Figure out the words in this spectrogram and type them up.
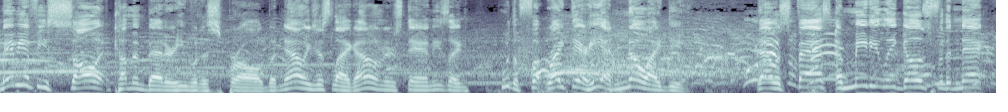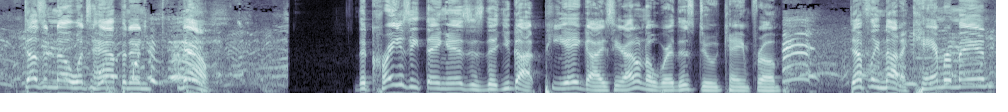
Maybe if he saw it coming better, he would have sprawled. But now he's just like, I don't understand. He's like, who the fuck? Right there, he had no idea. That was fast. Immediately goes for the neck. Doesn't know what's happening. Now, the crazy thing is, is that you got PA guys here. I don't know where this dude came from. Definitely not a cameraman.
